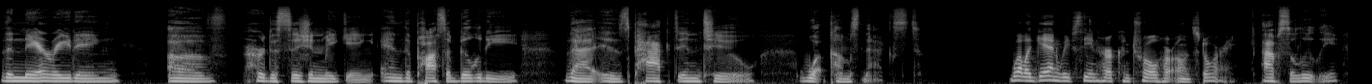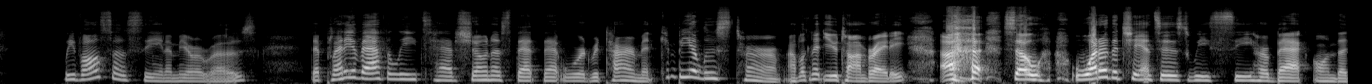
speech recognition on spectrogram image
the narrating of her decision making and the possibility that is packed into what comes next. Well, again, we've seen her control her own story. Absolutely. We've also seen Amira Rose that plenty of athletes have shown us that that word retirement can be a loose term. I'm looking at you, Tom Brady. Uh, so, what are the chances we see her back on the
